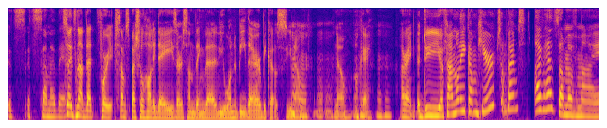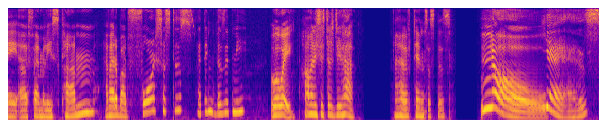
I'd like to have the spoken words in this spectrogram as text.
it's it's summer there. so it's not that for some special holidays or something that you want to be there because you know. No, okay, All right. Do your family come here sometimes? I've had some of my uh, families come. I've had about four sisters, I think, visit me. Well, wait. How many sisters do you have? I have ten sisters. No. Yes.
